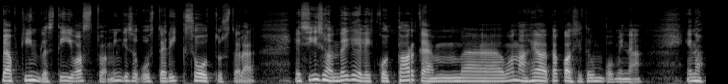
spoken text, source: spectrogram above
peab kindlasti vastama mingisugustele riksootustele. ja siis on tegelikult targem äh, vana hea tagasitõmbumine. ja noh,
